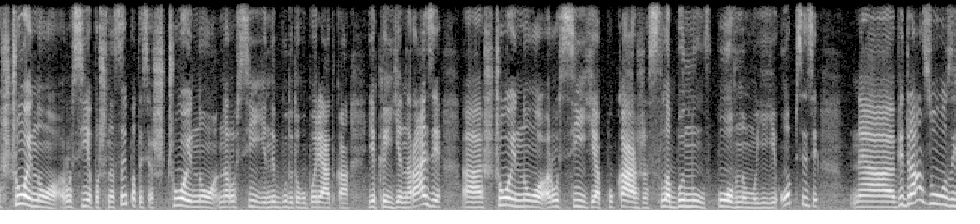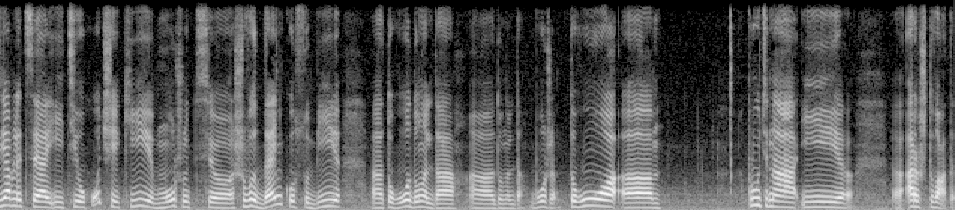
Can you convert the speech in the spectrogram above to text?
Щойно Росія почне сипатися, щойно на Росії не буде того порядка, який є наразі. Щойно Росія покаже слабину в повному її обсязі. Відразу з'являться і ті охочі, які можуть е, швиденько собі того Дональда е, Дональда, Боже, того е, Путіна і е, арештувати.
